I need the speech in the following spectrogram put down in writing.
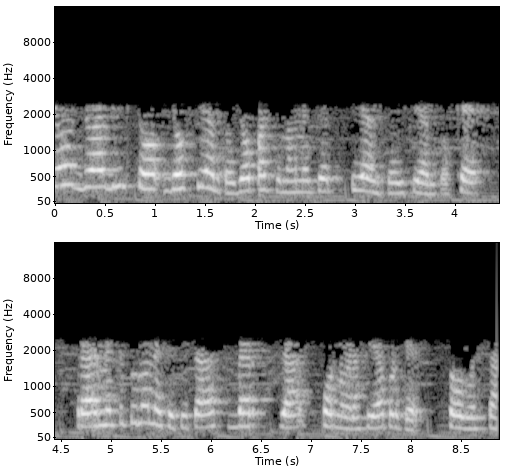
yo, yo he visto, yo siento, yo personalmente pienso y siento que realmente tú no necesitas ver ya pornografía porque todo está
